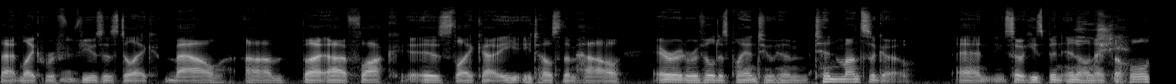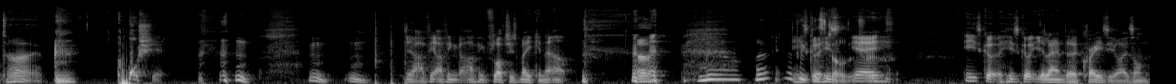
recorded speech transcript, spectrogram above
that like refuses to like bow. Um. But uh, Floch is like uh, he, he tells them how Eren revealed his plan to him ten months ago, and so he's been in on it the whole time. Bullshit. mm, mm. Yeah, I think I think I think Floch is making it up. Uh, no, I think he's got he's his, told the yeah, truth. he- he's got he's got Yolanda crazy eyes on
